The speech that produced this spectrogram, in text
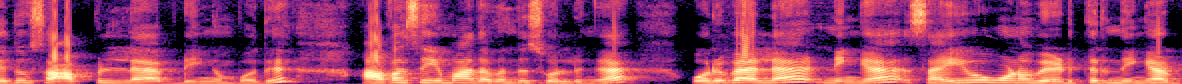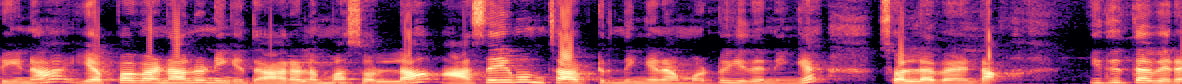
எதுவும் சாப்பிடல அப்படிங்கும்போது அவசியமாக அதை வந்து சொல்லுங்கள் ஒருவேளை நீங்கள் சைவ உணவு எடுத்திருந்தீங்க அப்படின்னா எப்போ வேணாலும் நீங்கள் தாராளமாக சொல்லலாம். அசைவம் சாப்பிட்ருந்தீங்கன்னா மட்டும் இதை நீங்கள் சொல்ல வேண்டாம். இது தவிர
